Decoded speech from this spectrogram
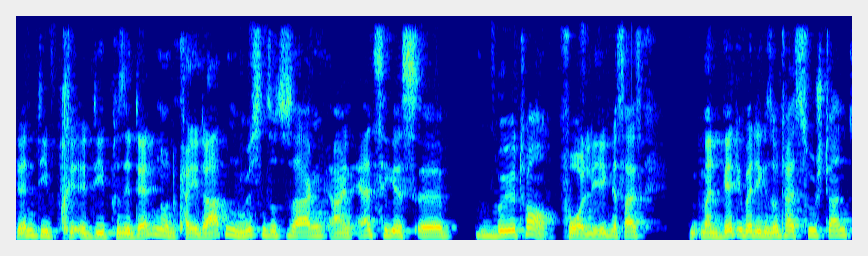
denn die, Prä die Präsidenten und Kandidaten müssen sozusagen ein erziges äh, Feuilleton vorlegen. Das heißt, man wird über den Gesundheitszustand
